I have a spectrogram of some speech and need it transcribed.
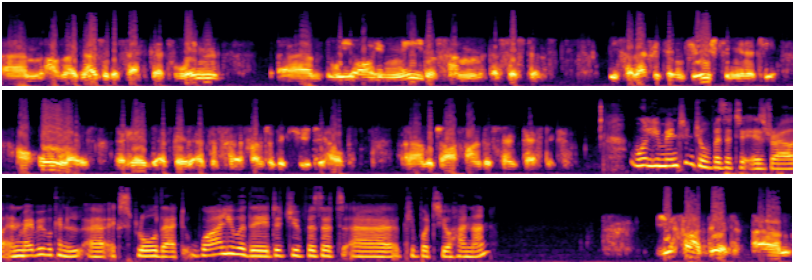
Um, I've made note of the fact that when um, we are in need of some assistance, the South African Jewish community are always ahead at the, at the front of the queue to help, uh, which I find is fantastic. Well, you mentioned your visit to Israel, and maybe we can uh, explore that. While you were there, did you visit uh, Kibbutz Yohanan? Yes, I did. Um,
